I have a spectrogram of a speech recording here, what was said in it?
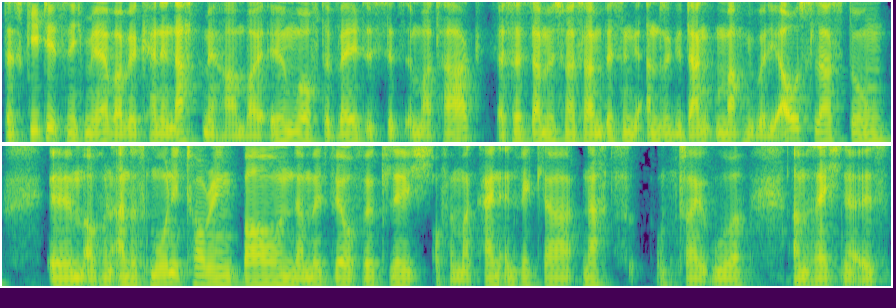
Das geht jetzt nicht mehr, weil wir keine Nacht mehr haben, weil irgendwo auf der Welt ist jetzt immer Tag. Das heißt, da müssen wir uns halt ein bisschen andere Gedanken machen über die Auslastung, ähm, auch ein anderes Monitoring bauen, damit wir auch wirklich, auch wenn man kein Entwickler nachts um drei Uhr am Rechner ist,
